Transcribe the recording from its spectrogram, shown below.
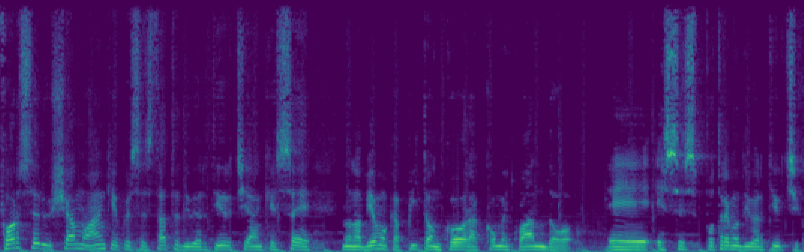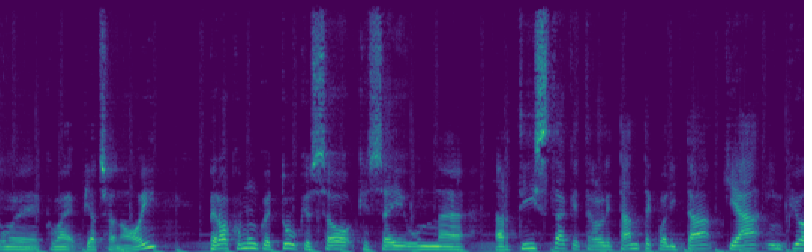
forse riusciamo anche quest'estate a divertirci anche se non abbiamo capito ancora come, quando e, e se potremo divertirci come, come piace a noi. Però comunque tu che so che sei un eh, artista che tra le tante qualità che ha in più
